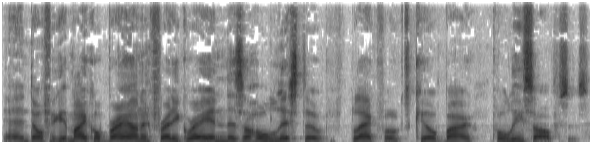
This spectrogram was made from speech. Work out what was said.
And don't forget Michael Brown and Freddie Gray, and there's a whole list of black folks killed by police officers.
